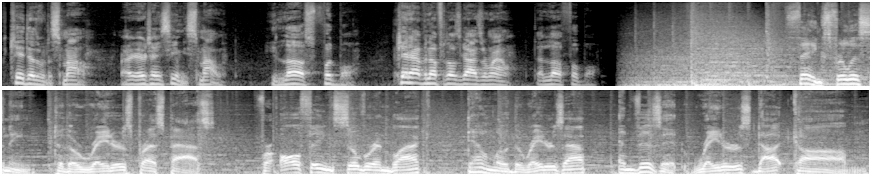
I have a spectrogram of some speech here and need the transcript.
The kid does it with a smile, right? Every time you see him, he's smiling. He loves football. can't have enough of those guys around that love football. Thanks for listening to the Raiders Press Pass. For all things silver and black, download the Raiders app and visit Raiders.com.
